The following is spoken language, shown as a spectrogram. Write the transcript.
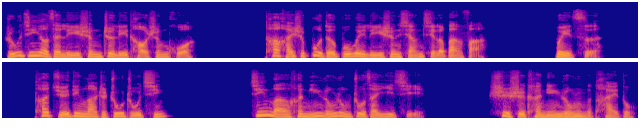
如今要在李胜这里讨生活，他还是不得不为李胜想起了办法。为此，他决定拉着朱竹清，今晚和宁荣荣住在一起，试试看宁荣荣的态度。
